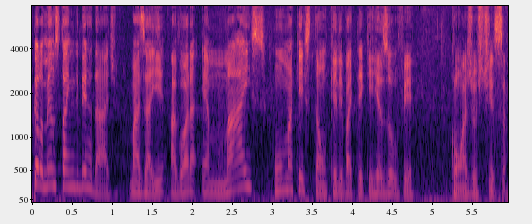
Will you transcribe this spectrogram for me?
Pelo menos está em liberdade, mas aí agora é mais uma questão que ele vai ter que resolver com a justiça.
